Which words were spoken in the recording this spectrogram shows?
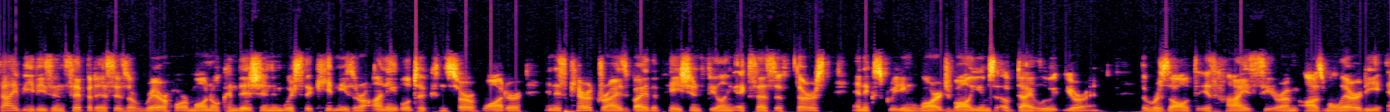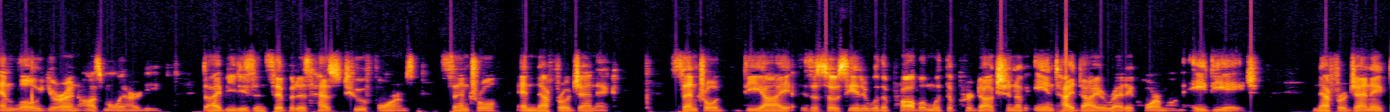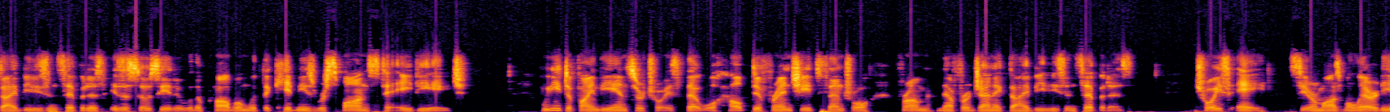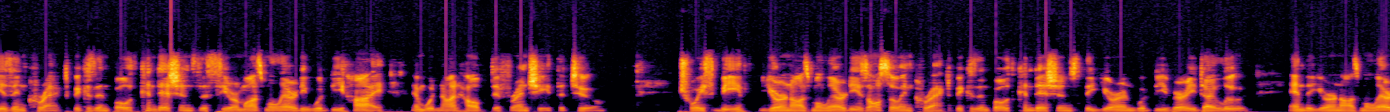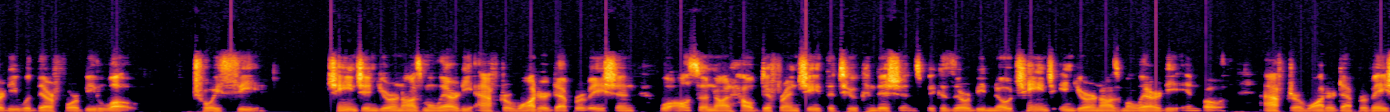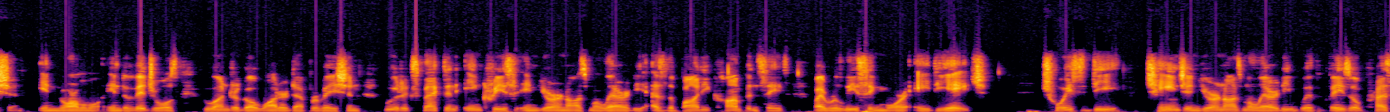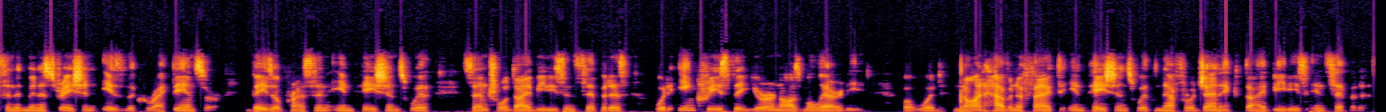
Diabetes insipidus is a rare hormonal condition in which the kidneys are unable to conserve water and is characterized by the patient feeling excessive thirst and excreting large volumes of dilute urine. The result is high serum osmolarity and low urine osmolarity. Diabetes insipidus has two forms, central and nephrogenic. Central DI is associated with a problem with the production of antidiuretic hormone, ADH. Nephrogenic diabetes insipidus is associated with a problem with the kidney's response to ADH. We need to find the answer choice that will help differentiate central from nephrogenic diabetes insipidus. Choice A, serum osmolarity is incorrect because in both conditions the serum osmolarity would be high and would not help differentiate the two. Choice B, urine osmolarity is also incorrect because in both conditions the urine would be very dilute and the urine osmolarity would therefore be low. Choice C. Change in urine osmolarity after water deprivation will also not help differentiate the two conditions because there would be no change in urine osmolarity in both after water deprivation. In normal individuals who undergo water deprivation, we would expect an increase in urine osmolarity as the body compensates by releasing more ADH. Choice D change in urine osmolarity with vasopressin administration is the correct answer. Vasopressin in patients with central diabetes insipidus would increase the urine osmolarity, but would not have an effect in patients with nephrogenic diabetes insipidus.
